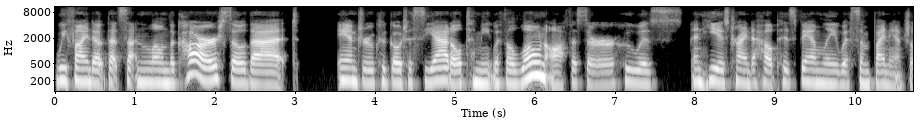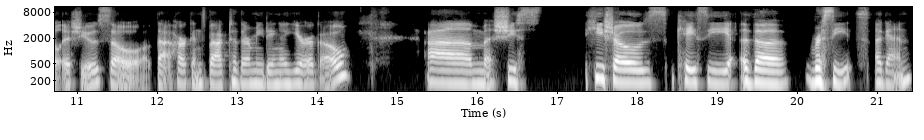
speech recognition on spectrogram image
we find out that Sutton loaned the car so that Andrew could go to Seattle to meet with a loan officer who is and he is trying to help his family with some financial issues so that harkens back to their meeting a year ago um she's he shows Casey the receipts again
